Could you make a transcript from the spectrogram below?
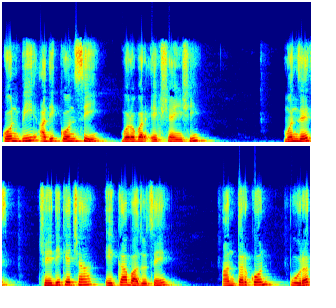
कोन बी अधिक कोन सी बरोबर एकशे ऐंशी. म्हणजेच छेदिकेच्या एका बाजूचे आंतरकोन पूरक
